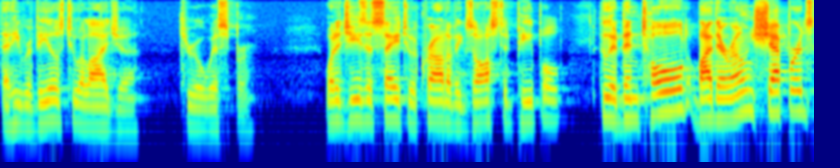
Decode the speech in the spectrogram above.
that he reveals to Elijah through a whisper. What did Jesus say to a crowd of exhausted people who had been told by their own shepherds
